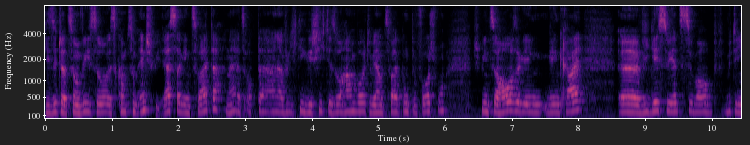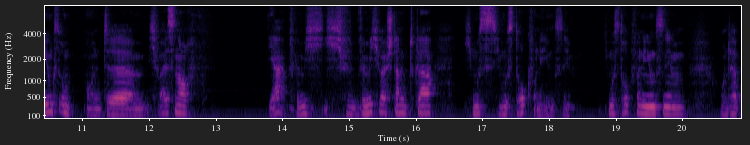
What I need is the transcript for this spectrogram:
die Situation wie so, es kommt zum Endspiel. Erster gegen Zweiter, ne, als ob da einer wirklich die Geschichte so haben wollte. Wir haben zwei Punkte Vorsprung, spielen zu Hause gegen, gegen Krai äh, wie gehst du jetzt überhaupt mit den Jungs um? Und äh, ich weiß noch, ja, für mich, ich, für mich war stand klar, ich muss, ich muss Druck von den Jungs nehmen. Ich muss Druck von den Jungs nehmen und habe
